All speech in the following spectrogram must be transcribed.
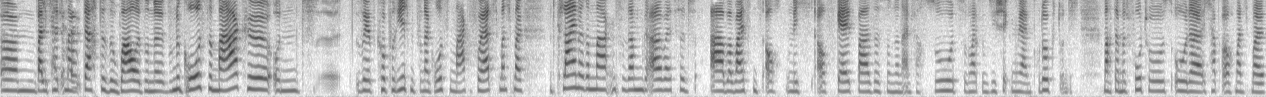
Ähm, weil ich halt immer dachte, so wow, so eine, so eine große Marke und äh, so jetzt kooperiere ich mit so einer großen Marke. Vorher hatte ich manchmal mit kleineren Marken zusammengearbeitet, aber meistens auch nicht auf Geldbasis, sondern einfach so, zum Beispiel, die schicken mir ein Produkt und ich mache damit Fotos oder ich habe auch manchmal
